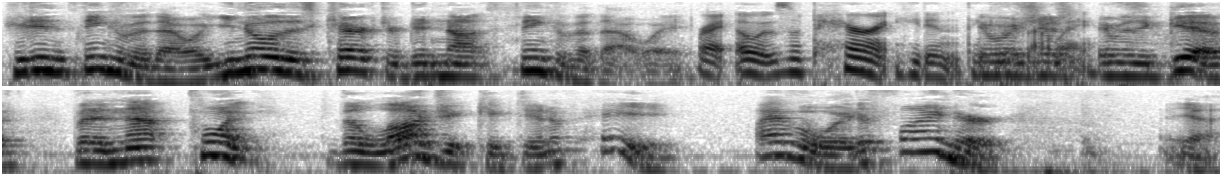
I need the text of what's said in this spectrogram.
he didn't think of it that way. You know, this character did not think of it that way. Right. Oh, it was apparent he didn't think it of it that just way. it was a gift. But in that point, the logic kicked in of hey, I have a way to find her. Yeah,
